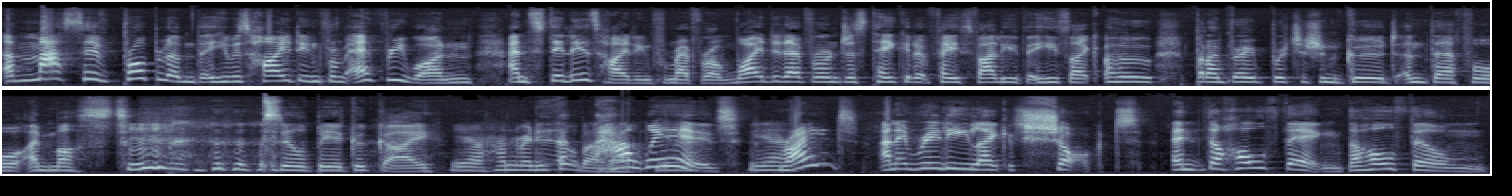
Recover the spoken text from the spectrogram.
a massive problem that he was hiding from everyone and still is hiding from everyone? Why did everyone just take it at face value that he's like, oh, but I'm very British and good and therefore I must still be a good guy? yeah, I hadn't really thought about How that. How weird, Yeah. Yeah. right? And it really like shocked. And the whole thing, the whole film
